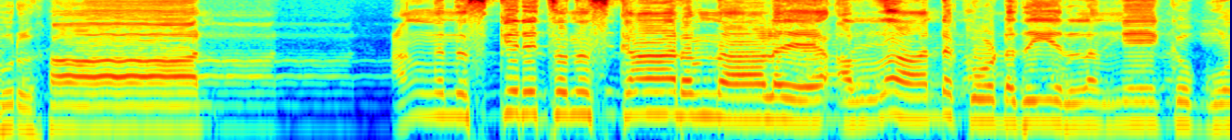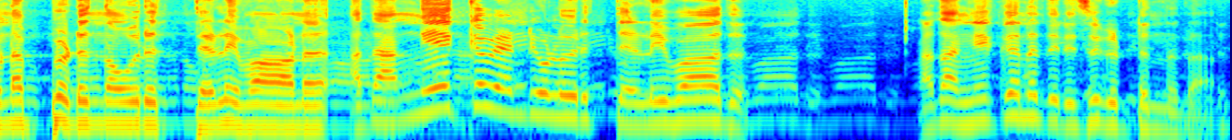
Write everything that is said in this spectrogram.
ബുർഹാൻ. അങ്ങ് നിസ്കരിച്ച നിസ്കാരം നാളെ അള്ളാന്റെ കോടതിയിൽ അങ്ങേക്ക് ഗുണപ്പെടുന്ന ഒരു തെളിവാണ്. അത് അങ്ങേക്ക് വേണ്ടിയുള്ള ഒരു തെളിവാത്. അത് അങ്ങേക്ക് തന്നെ തിരിച്ചു കിട്ടുന്നതാണ്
